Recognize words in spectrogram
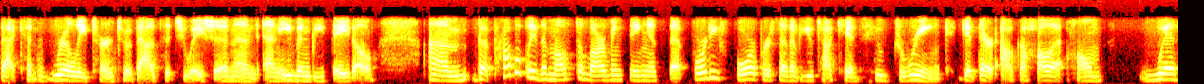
that can really turn to a bad situation and, and even be fatal. Um, but probably the most alarming thing is that 44% of Utah kids who drink get their alcohol at home with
